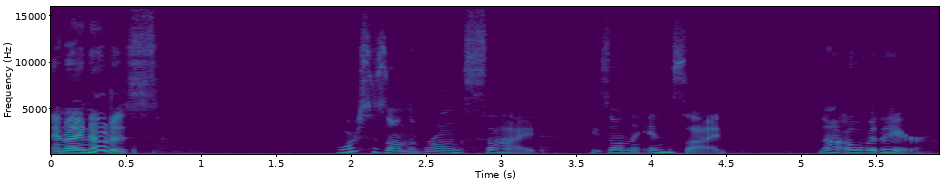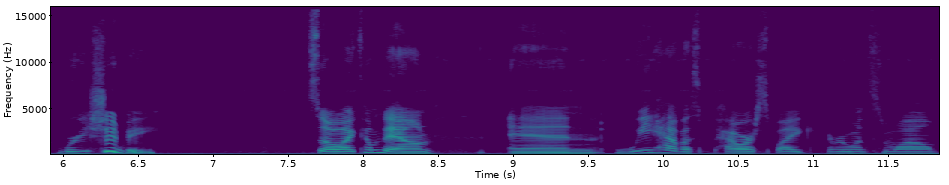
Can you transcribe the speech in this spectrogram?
and I noticed horse is on the wrong side. He's on the inside, not over there where he should be. So I come down and we have a power spike every once in a while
